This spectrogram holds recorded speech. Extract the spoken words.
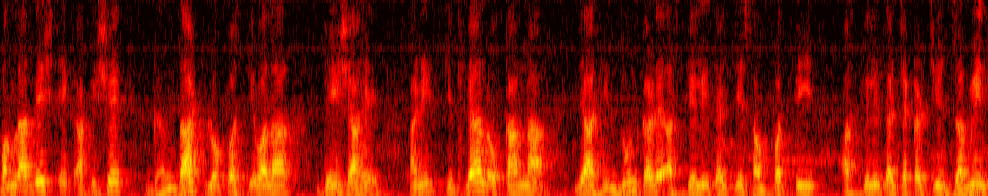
बांगलादेश एक अतिशय घनदाट लोकवस्तीवाला देश आहे आणि तिथल्या लोकांना या हिंदूंकडे असलेली त्यांची संपत्ती असलेली त्यांच्याकडची जमीन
